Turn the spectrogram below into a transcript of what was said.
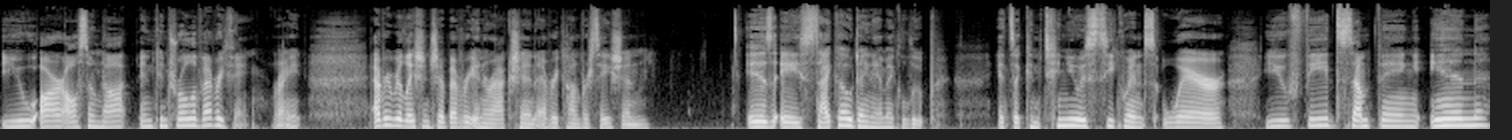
you are also not in control of everything, right? Every relationship, every interaction, every conversation is a psychodynamic loop. It's a continuous sequence where you feed something in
